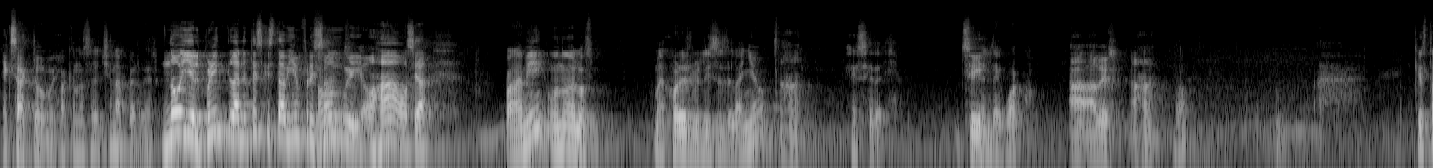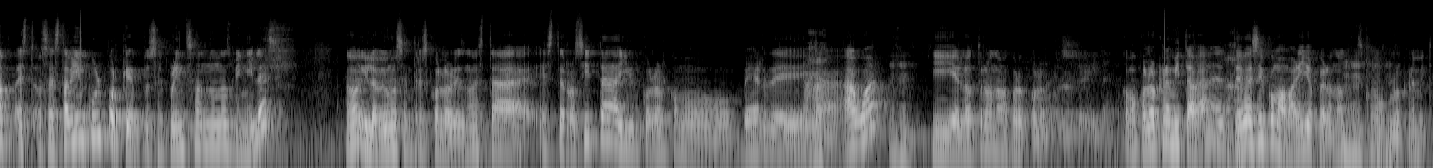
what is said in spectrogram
Exacto, güey. para que no se le echen a perder. No, y el print, la neta es que está bien fresón, No, güey. Ajá, o sea. Para mí, uno de los mejores releases del año, Ajá. ese de allá, Sí. el de Waco, A, a ver, ajá. ¿no? Que está, est- o sea, está bien cool porque pues, el print son unos viniles, ¿no? Y lo vimos en tres colores, ¿no? Está este rosita, hay un color como verde Ajá. agua, y el otro no me acuerdo colores. Color cremita. Como color cremita, ¿verdad? Te iba a decir como amarillo, pero no, es como color cremita.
